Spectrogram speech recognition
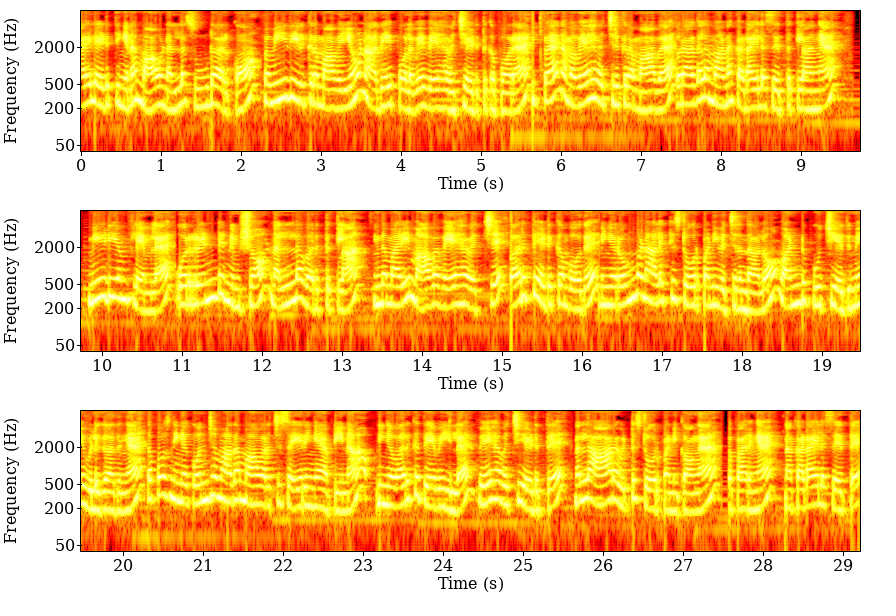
கையில எடுத்தீங்கன்னா மாவு நல்லா சூடா இருக்கும். இப்ப மீதி இருக்கிற மாவையும் நான் அதே போலவே வேக வச்சு எடுத்துக்க போறேன். இப்ப நம்ம வேக வச்சிருக்கிற மாவை ஒரு அகலமான கடாயில சேர்த்துக்கலாங்க. மீடியம் ஃப்ளேம்ல ஒரு ரெண்டு நிமிஷம் நல்லா வறுத்துக்கலாம். இந்த மாதிரி மாவை வேக வச்சு வறுத்து எடுக்கும் போது நீங்க ரொம்ப நாளைக்கு ஸ்டோர் பண்ணி வச்சிருந்தாலும் வண்டு பூச்சி எதுவுமே விழுகாதுங்க. சப்போஸ் நீங்க கொஞ்சமா தான் மாவு அரைச்சு செய்யறீங்க அப்படின்னா நீங்க வறுக்க தேவையில்லை. வேக வச்சு எடுத்து நல்லா ஆற விட்டு ஸ்டோர் பண்ணிக்கோங்க. இப்ப பாருங்க நான் கடாயில சேர்த்து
